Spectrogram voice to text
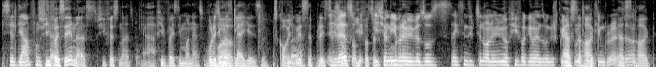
Das ist halt die Anfangszeit. FIFA ist eh nice. FIFA ist nice, man. Ja, FIFA ist immer nice. Obwohl es immer das gleiche ist. So. Das kaufe ich Ja. mir jetzt eine ich Playstation weiß auch, FIFA zu ich und Ibrahim, wie Mann. wir so 16, 17 waren, haben immer FIFA gemeinsam gespielt. Erster Hack, Team Grind, erster ja. Hack.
